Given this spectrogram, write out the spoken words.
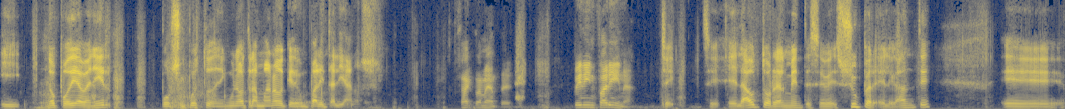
y no podía venir, por supuesto, de ninguna otra mano que de un par italianos. Exactamente. Pininfarina. Sí, sí. El auto realmente se ve súper elegante eh,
